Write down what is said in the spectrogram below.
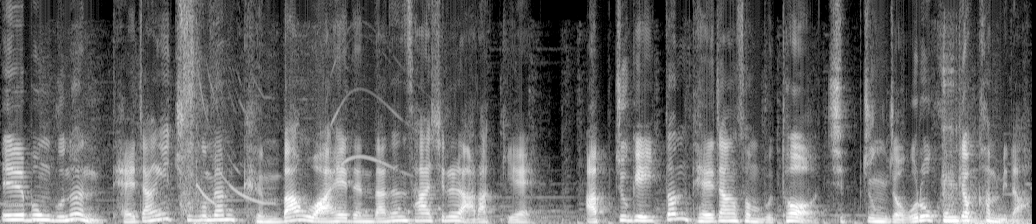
일본군은 대장이 죽으면 금방 와해된다는 사실을 알았기에 앞쪽에 있던 대장선부터 집중적으로 공격합니다.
